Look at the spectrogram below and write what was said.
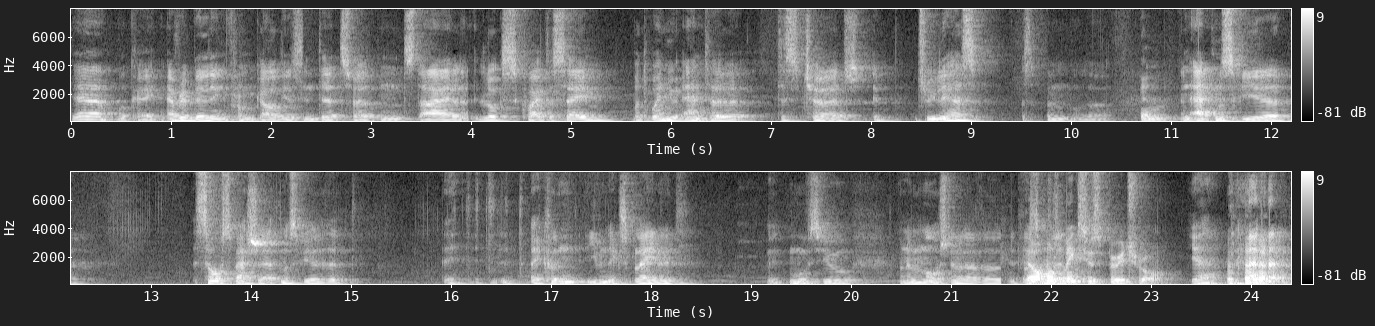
yeah, okay, every building from Gaudi is in that certain style. It looks quite the same, but when you enter this church, it, it really has um, uh, And an atmosphere, so special atmosphere that it, it, it, I couldn't even explain it. It moves you on an emotional level. it was almost makes you spiritual. Yeah,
